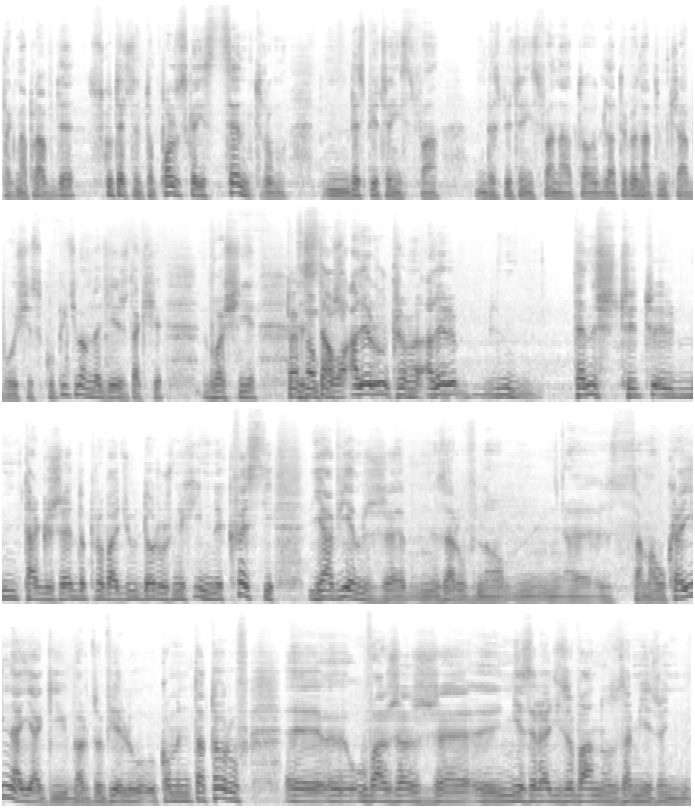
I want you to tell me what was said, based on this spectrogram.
tak naprawdę skuteczne. To Polska jest centrum bezpieczeństwa bezpieczeństwa NATO, dlatego na tym trzeba było się skupić mam nadzieję, że tak się właśnie Pewną stało. Ale, ale ten szczyt y, także doprowadził do różnych innych kwestii. Ja wiem, że mm, zarówno mm, e, sama Ukraina, jak i bardzo wielu komentatorów e, e, uważa, że nie zrealizowano zamierzeń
